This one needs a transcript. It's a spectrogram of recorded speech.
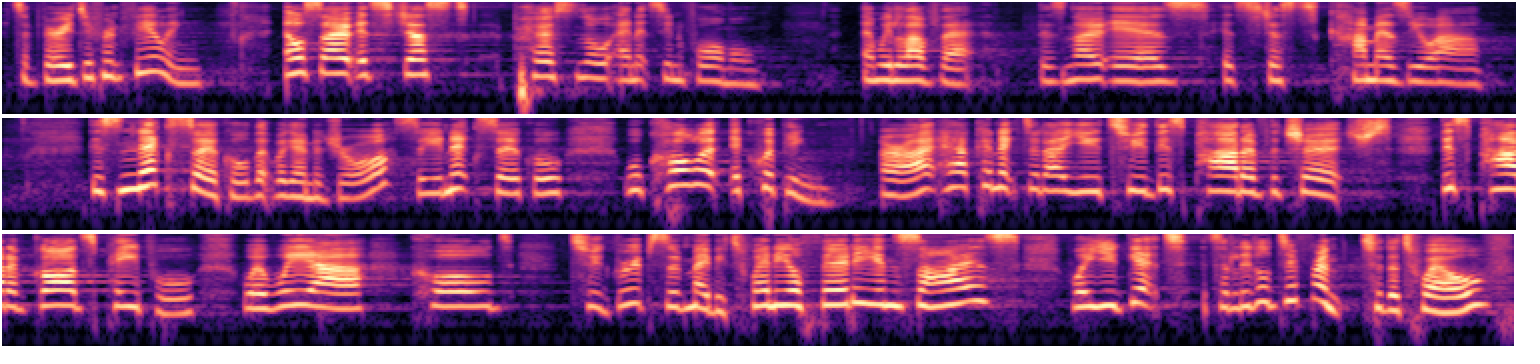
It's a very different feeling. Also, it's just personal and it's informal. And we love that. There's no airs, it's just come as you are. This next circle that we're going to draw, so your next circle, we'll call it equipping. All right, how connected are you to this part of the church, this part of God's people where we are called to groups of maybe 20 or 30 in size, where you get, it's a little different to the 12.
